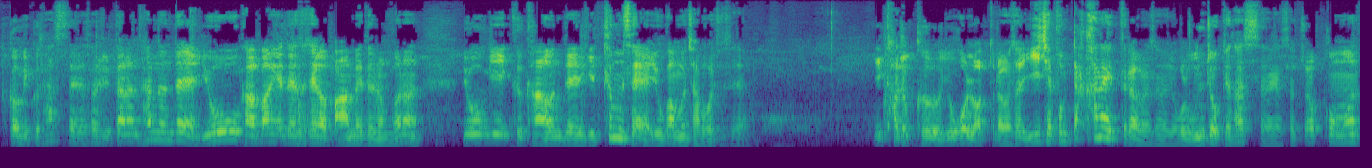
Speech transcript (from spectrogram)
그거 믿고 샀어요. 그래서 일단은 샀는데 요 가방에 대해서 제가 마음에 드는 거는 여기 그 가운데 이게 틈새 요거 한번 잡아주세요. 이 가죽 그 요걸 넣었더라고요. 그래서 이 제품 딱 하나 있더라고요. 그래서 요걸 운 좋게 샀어요. 그래서 조금은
